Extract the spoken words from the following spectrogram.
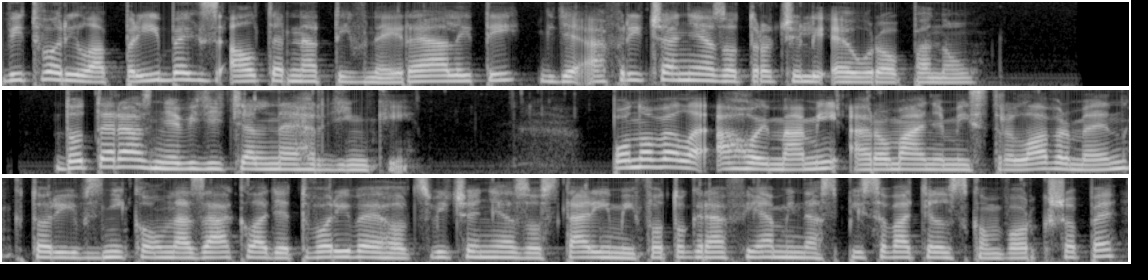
Vytvorila príbeh z alternatívnej reality, kde Afričania zotročili Európanov. Doteraz neviditeľné hrdinky. Po novele Ahoj mami a románe Mr. Loverman, ktorý vznikol na základe tvorivého cvičenia so starými fotografiami na spisovateľskom workshope,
